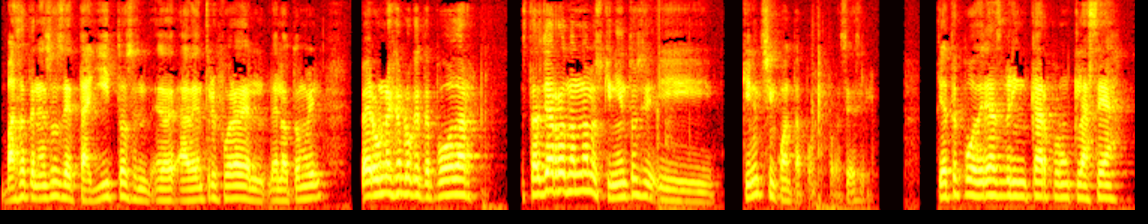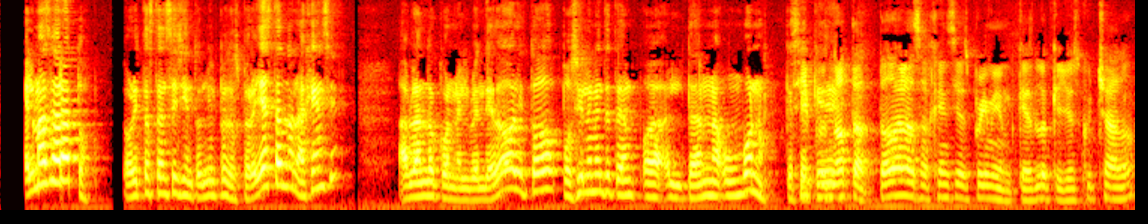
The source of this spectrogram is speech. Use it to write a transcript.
vas a tener esos detallitos eh, adentro y fuera del, automóvil. Pero un ejemplo que te puedo dar, estás ya rondando los 500 y, y 550, por, por así decirlo. Ya te podrías brincar por un clase A. El más barato, ahorita está en 600 mil pesos, pero ya estando en la agencia, hablando con el vendedor y todo, posiblemente te dan, te dan una- un bono. Que Sí, te pues quede- nota, todas las agencias premium, que es lo que yo he escuchado,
